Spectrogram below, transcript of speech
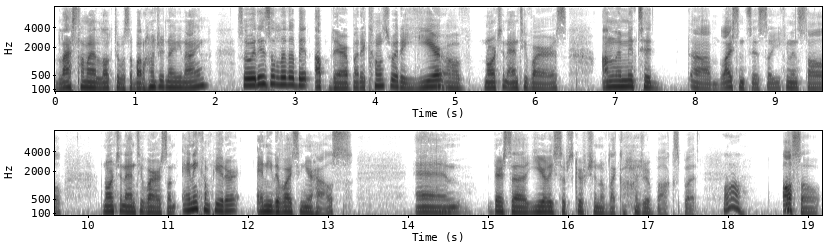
last time I looked, it was about 199. So it is a little bit up there, but it comes with a year of Norton antivirus, unlimited um, licenses, so you can install Norton antivirus on any computer, any device in your house, and there's a yearly subscription of like a hundred bucks, but Wow. also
